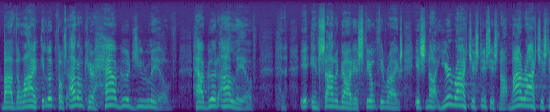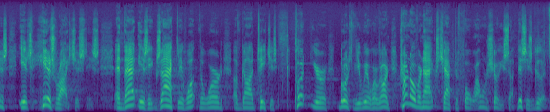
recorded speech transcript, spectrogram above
by the life. Look, folks, I don't care how good you live, how good I live inside of God is filthy rags. It's not your righteousness, it's not my righteousness, it's His righteousness. And that is exactly what the Word of God teaches. Put your bulletin, if you will, where we are. Turn over in Acts chapter 4. I want to show you something. This is good.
